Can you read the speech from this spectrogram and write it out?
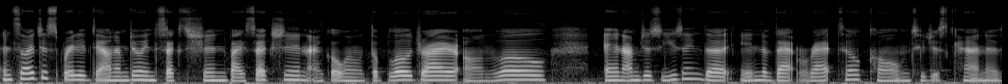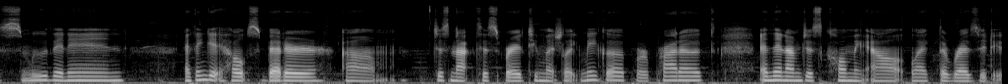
And so I just sprayed it down. I'm doing section by section. I go in with the blow dryer on low and I'm just using the end of that rat tail comb to just kind of smooth it in. I think it helps better um, just not to spread too much like makeup or product. And then I'm just combing out like the residue.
